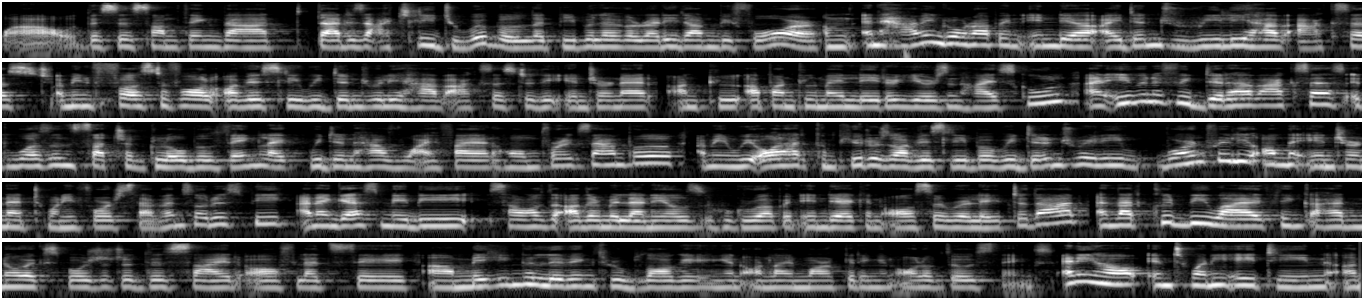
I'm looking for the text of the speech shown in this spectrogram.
wow, this is something that that is actually doable that people have already done before. Um, and having grown up in India, I didn't really have access to I mean, first of all, obviously we didn't really have access to the internet until up until my later years in high school. And even if we did have access, it wasn't such a global thing. Like we didn't have Wi-Fi at home, for example. I mean, we all had computers obviously, but we didn't really weren't really on the internet 24/7, so to speak. And I guess maybe some of the other millennials who grew up in India can also relate to that. And that could be why I think I had no exposure to this side of, let's say, uh, making a living through blogging and online marketing and all of those things. Anyhow, in 2018, uh,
